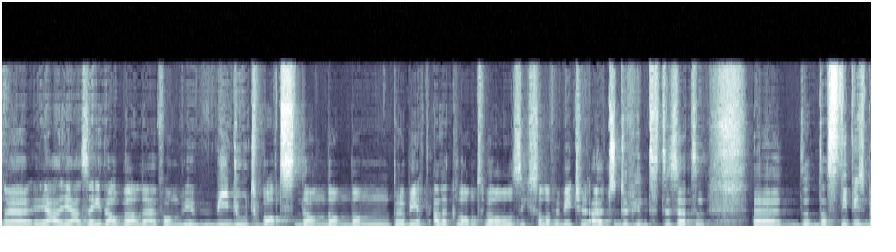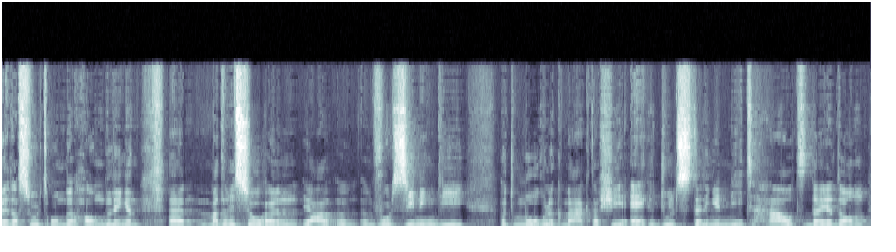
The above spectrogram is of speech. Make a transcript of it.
Uh, ja, ja, zeg dat wel. Hè, van wie doet wat, dan, dan, dan probeert elk land wel zichzelf een beetje uit de wind te zetten. Uh, dat is typisch bij dat soort onderhandelingen. Uh, maar er is zo een, ja, een, een, voorziening die het mogelijk maakt als je je eigen doelstellingen niet haalt, dat je dan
